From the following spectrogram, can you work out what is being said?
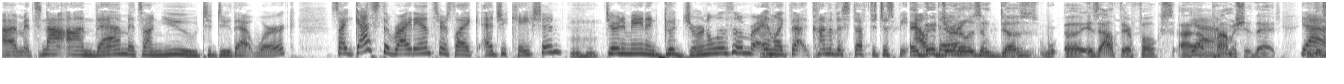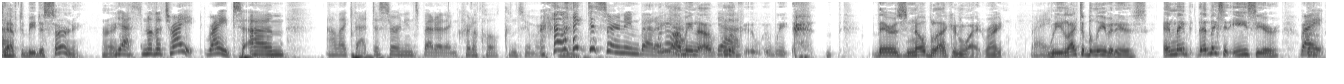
Um, it's not on them; it's on you to do that work. So I guess the right answer is like education. Mm-hmm. Do you know what I mean? And good journalism, right? And like that kind of the stuff to just be And out good there. journalism does uh, is out there, folks. I, I promise you that. Yeah. You just have to be discerning, right? Yes, no, that's right, right. Um, I like that. Discerning's better than critical consumer. I like discerning better. No, yeah. I mean, uh, Yeah. look, we, there's no black and white, right? Right. We like to believe it is, and maybe that makes it easier. but Right.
